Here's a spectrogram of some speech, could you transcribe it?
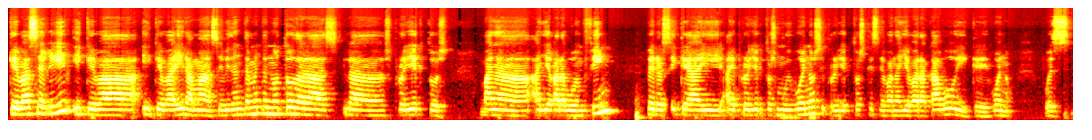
que va a seguir y que va, y que va a ir a más. Evidentemente no todos los proyectos van a, llegar a buen fin, pero sí que hay, hay proyectos muy buenos y proyectos que se van a llevar a cabo y que, bueno, pues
